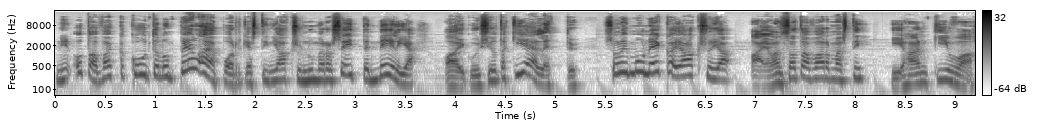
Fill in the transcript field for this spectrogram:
niin ota vaikka kuuntelun Pelaajapodcastin jakson numero 74 aikuisilta kielletty. Se oli mun eka jakso ja aivan sata varmasti ihan kiva.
